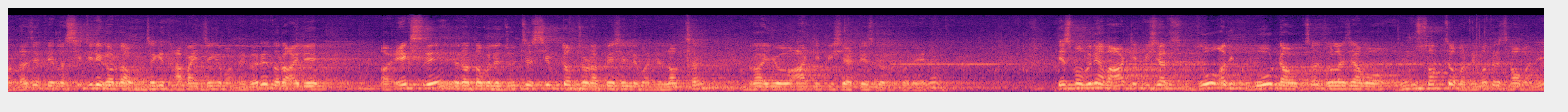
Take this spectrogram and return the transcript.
भन्दा चाहिँ त्यसलाई सिटीले गर्दा हुन्छ कि थाहा पाइन्छ कि भन्ने गऱ्यो। तर अहिले एक्सरे र तपाईँले जुन चाहिँ सिम्टम्स एउटा पेसेन्टले भन्ने लक्षण र यो आरटिपिसिआर टेस्ट गर्नु पऱ्यो होइन? त्यसमा पनि अब आरटिपिसिआर जो अलिक लो डाउट छ जसलाई चाहिँ अब हुनसक्छ भन्ने मात्रै छ भने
